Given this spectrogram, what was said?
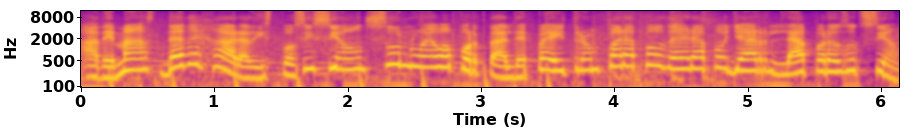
además de dejar a disposición su nuevo portal de Patreon para poder apoyar la producción.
